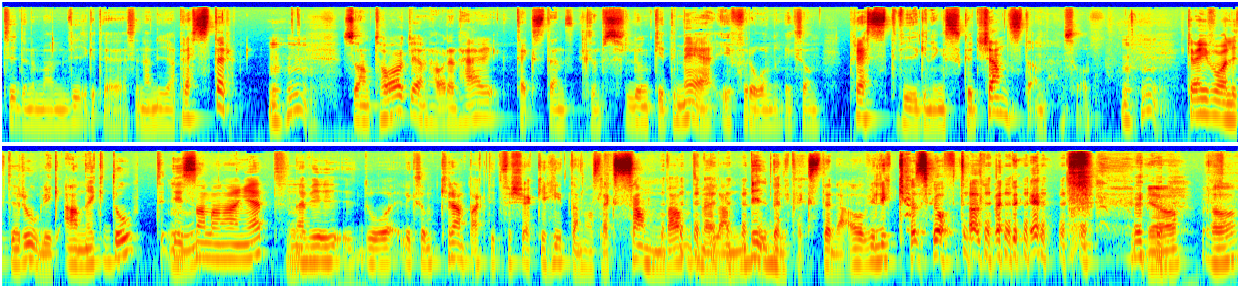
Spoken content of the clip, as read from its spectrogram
tiden när man vigde sina nya präster. Mhm. Så antagligen har den här texten liksom slunkit med ifrån liksom prästvigningsgudstjänsten. Så. Mm. Det kan ju vara en lite rolig anekdot mm. i sammanhanget mm. när vi då liksom krampaktigt försöker hitta någon slags samband mellan bibeltexterna och vi lyckas ju ofta med det. ja. ja.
